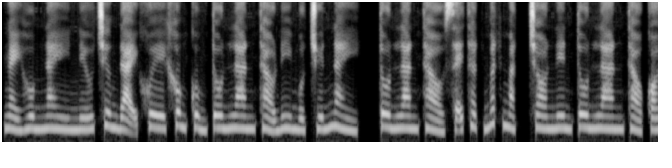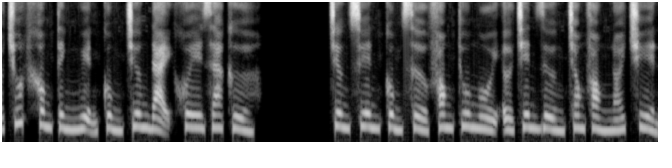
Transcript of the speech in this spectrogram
Ngày hôm nay nếu Trương Đại Khuê không cùng Tôn Lan Thảo đi một chuyến này, Tôn Lan Thảo sẽ thật mất mặt cho nên Tôn Lan Thảo có chút không tình nguyện cùng Trương Đại Khuê ra cửa. Trương Xuyên cùng sở phong thu ngồi ở trên giường trong phòng nói chuyện.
